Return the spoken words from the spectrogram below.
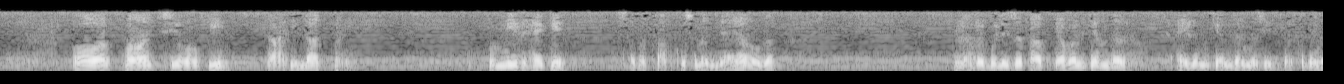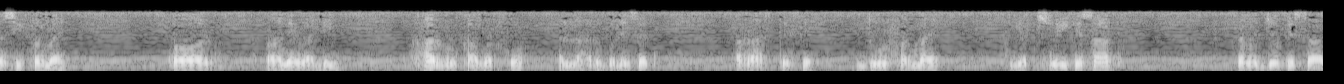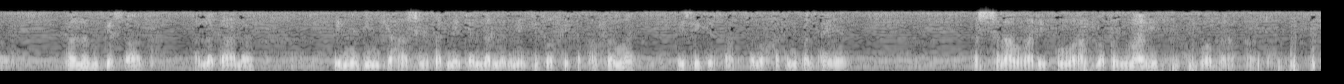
اور پانچ سیغوں کی تاہیلات پڑھی۔ امید ہے کہ سبق آپ کو سمجھ میں آیا ہوگا۔ اللہ رب العزت آپ کے عمل کے اندر، علم کے اندر مزید برکت نصیب فرمائے اور آنے والی ہر رکاوٹ کو اللہ رب العزت راستے سے دور فرمائے، یکسوئی کے ساتھ، توجہ کے ساتھ، طلب کے ساتھ اللہ تعالیٰ علم دین کے حاصل کرنے کے اندر لگنے کی توفیق عطا فرمائے۔ اسی کے ساتھ سبق ختم کرتے ہیں۔ السلام علیکم ورحمۃ اللہ وبرکاتہ۔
